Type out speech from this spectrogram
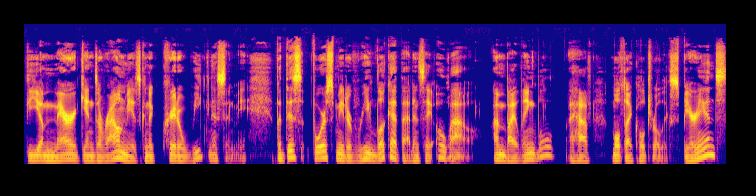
the Americans around me. It's going to create a weakness in me. But this forced me to relook at that and say, oh, wow, I'm bilingual. I have multicultural experience.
